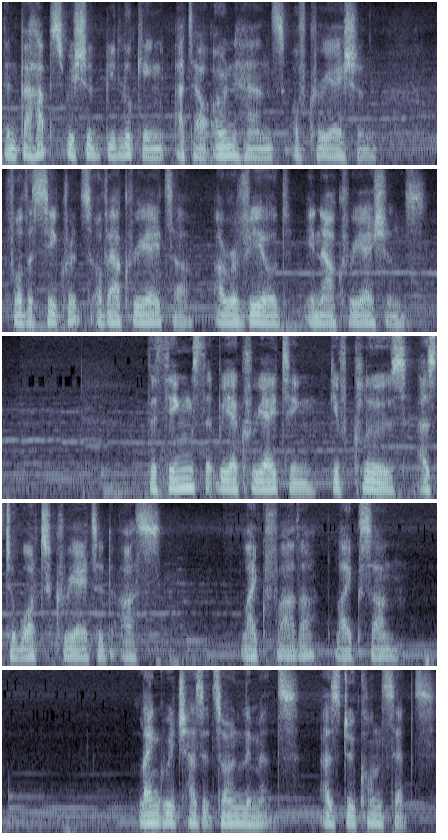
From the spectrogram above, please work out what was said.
then perhaps we should be looking at our own hands of creation. For the secrets of our Creator are revealed in our creations. The things that we are creating give clues as to what created us, like Father, like Son. Language has its own limits, as do concepts.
